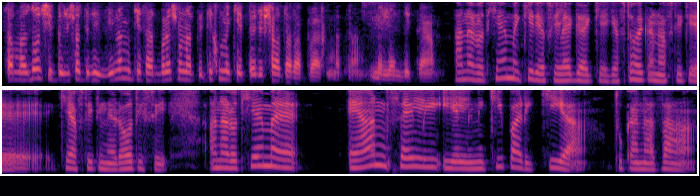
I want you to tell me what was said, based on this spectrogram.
θα μας δώσει περισσότερη δύναμη και θα μπορέσουμε να πετύχουμε και περισσότερα πράγματα μελλοντικά. Αναρωτιέμαι κύριε Φλέγκα και γι' αυτό έκανα αυτή και, και αυτή την ερώτηση. Αναρωτιέμαι Εάν θέλει η ελληνική παροικία του Καναδά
